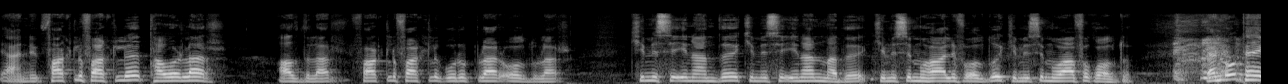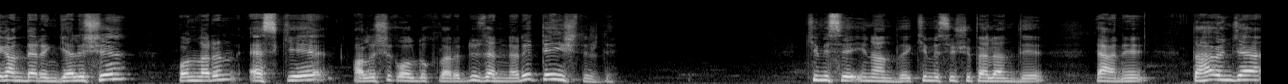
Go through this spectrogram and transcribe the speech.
Yani farklı farklı tavırlar aldılar. Farklı farklı gruplar oldular. Kimisi inandı, kimisi inanmadı, kimisi muhalif oldu, kimisi muvafık oldu. Yani o peygamberin gelişi onların eski alışık oldukları düzenleri değiştirdi. Kimisi inandı, kimisi şüphelendi. Yani daha önce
